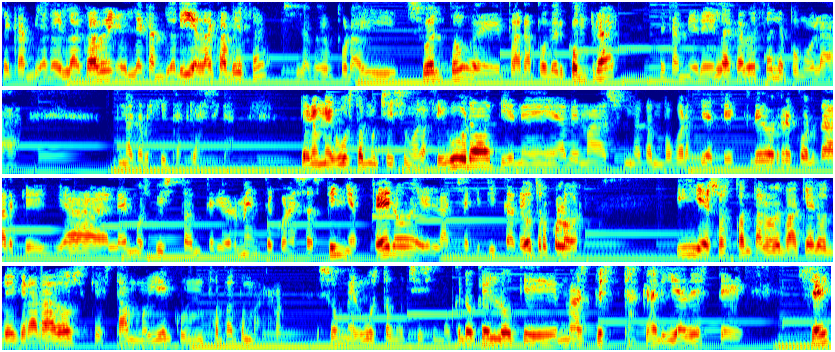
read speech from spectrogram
Le, cambiaré la le cambiaría la cabeza, si la veo por ahí suelto, eh, para poder comprar, le cambiaré la cabeza y le pongo la, una cabecita clásica. Pero me gusta muchísimo la figura, tiene además una tampografía que creo recordar que ya la hemos visto anteriormente con esas piñas, pero en la chaquetita de otro color y esos pantalones vaqueros degradados que están muy bien con un zapato marrón. Eso me gusta muchísimo. Creo que es lo que más destacaría de este set.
